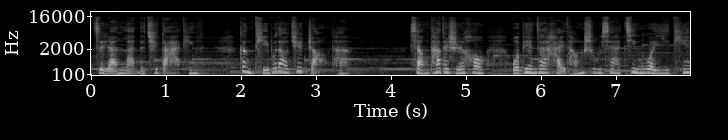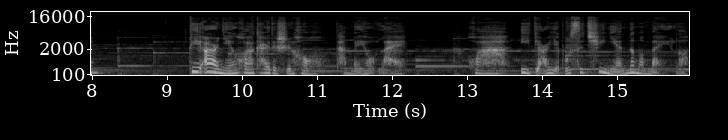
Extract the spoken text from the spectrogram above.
自然懒得去打听，更提不到去找他。想他的时候，我便在海棠树下静卧一天。第二年花开的时候，他没有来，花一点儿也不似去年那么美了，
